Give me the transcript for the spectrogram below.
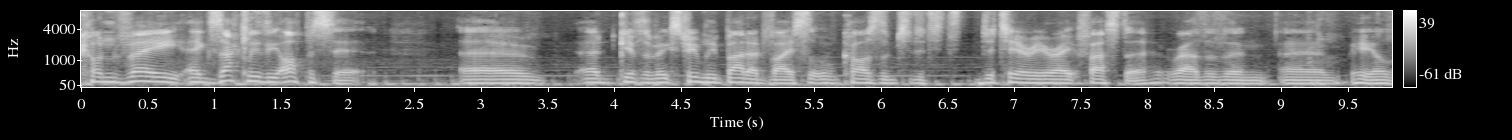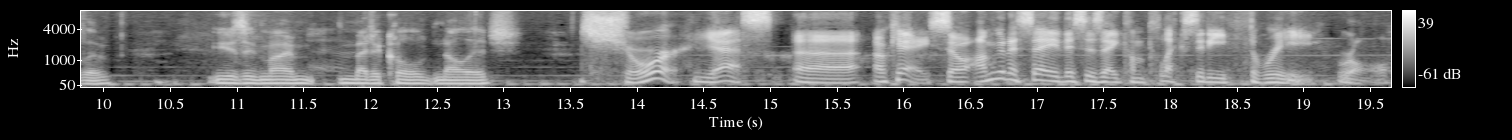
convey exactly the opposite, uh, and give them extremely bad advice that will cause them to de- deteriorate faster rather than um, heal them using my medical knowledge. Sure. Yes. Uh, okay. So I'm gonna say this is a complexity three roll.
